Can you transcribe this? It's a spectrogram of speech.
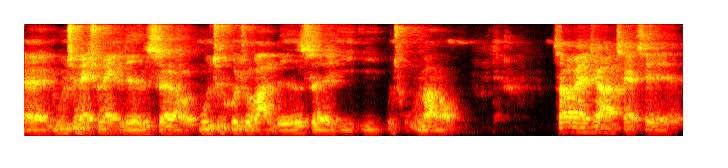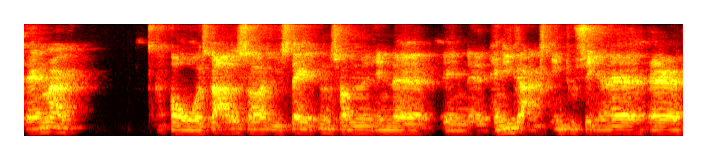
øh, multinational ledelse og multikulturel ledelse i, i utrolig mange år. Så valgte jeg at tage til Danmark og startede så i staten som en, øh, en panikangst-inducerende øh,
